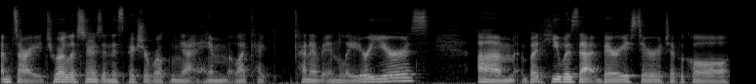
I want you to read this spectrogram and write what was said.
I'm sorry to our listeners in this picture, we're looking at him like kind of in later years, um, but he was that very stereotypical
